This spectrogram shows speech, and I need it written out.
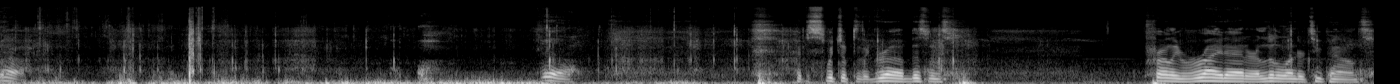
Ugh. Yeah. Had to switch up to the grub. This one's probably right at or a little under two pounds.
